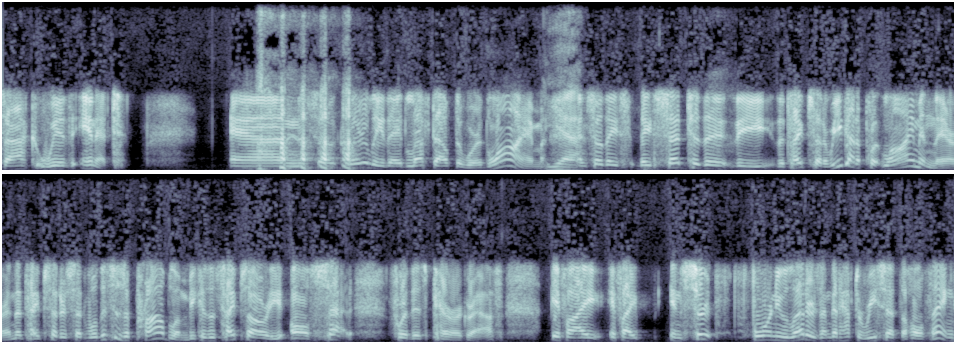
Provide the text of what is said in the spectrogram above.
sack within it. And so clearly they'd left out the word lime. Yeah. And so they they said to the the the typesetter, "Well, you got to put lime in there." And the typesetter said, "Well, this is a problem because the type's already all set for this paragraph. If I if I insert four new letters, I'm going to have to reset the whole thing.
